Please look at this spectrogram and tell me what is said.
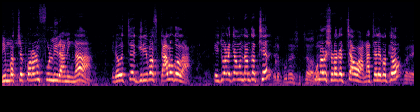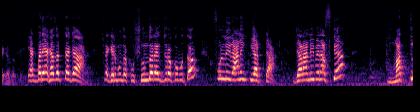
ডিম বাচ্চা করানো ফুললি রানিং না? এটা হচ্ছে গিরিবাস কালো গলা। এই জোড়া কেমন দাম যাচ্ছেন পনেরোশো দাম। টাকা চাওয়া না চাইলে কত? একবারে এক হাজার টাকা। একবারে এক হাজার টাকা। দেখেন বন্ধুরা খুব সুন্দর এক জোড়া কবুতর ফুললি রানিং পিয়ারটা যারা নেবেন আজকে মাত্র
